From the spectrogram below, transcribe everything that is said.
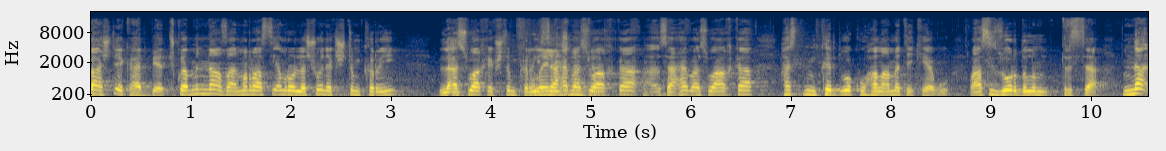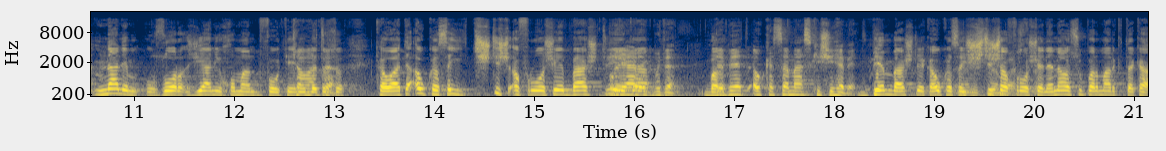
باش شتێک هەر بێت چکە من نازان من ڕاستی ئەمڕۆ لە شوێنێک شتم کڕی لە ئەسواقێکشتم کڕی ئەسواقەکە ساحب ئەسواقەکە هەستم کرد وەکو هەڵامەتێکیا بوو ڕاستی زۆر دڵم ترسا نالێم زۆر ژیانی خۆمان بفوتێن کەواتە ئەو کەسەی تشتش ئەفرۆشێ باشتر بدەن دەبێت ئەو کەسە ماسکیشی هەبێت پێم باشتێک ئەو کەسە شتیشە فرۆشێنە ناو سوپەرمارکتەکە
